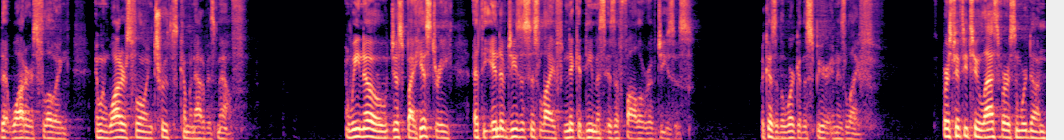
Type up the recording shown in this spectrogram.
That water is flowing. And when water is flowing, truth's coming out of his mouth. And we know just by history, at the end of Jesus' life, Nicodemus is a follower of Jesus because of the work of the Spirit in his life. Verse 52, last verse, and we're done.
